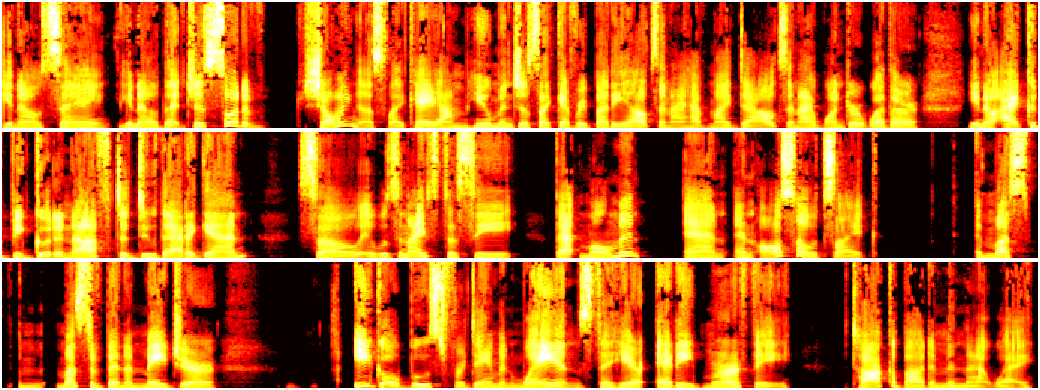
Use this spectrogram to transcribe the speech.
you know, saying, you know, that just sort of showing us like, hey, I'm human just like everybody else and I have my doubts and I wonder whether, you know, I could be good enough to do that again. So it was nice to see that moment and and also it's like it must must have been a major ego boost for Damon Wayans to hear Eddie Murphy talk about him in that way.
